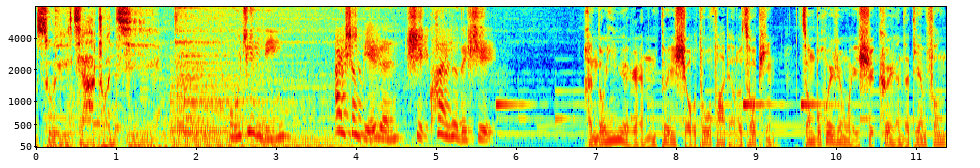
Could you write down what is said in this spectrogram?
最佳专辑。吴俊霖，爱上别人是快乐的事。很多音乐人对首度发表的作品，总不会认为是个人的巅峰，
